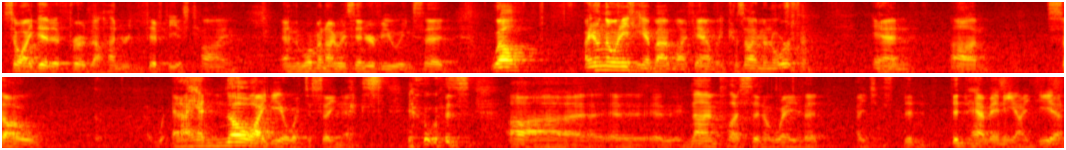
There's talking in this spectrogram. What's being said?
So I did it for the 150th time. And the woman I was interviewing said, Well, I don't know anything about my family because I'm an orphan. And um, so, and I had no idea what to say next. It was uh, uh, nonplussed in a way that I just didn't, didn't have any idea.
